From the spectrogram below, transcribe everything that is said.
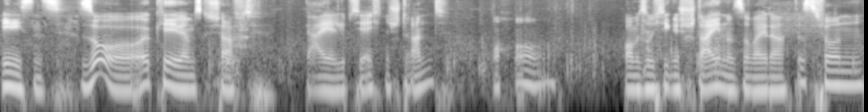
Wenigstens. So, okay, wir haben es geschafft. Geil, gibt es hier echt einen Strand? Oho. Boah, mit so richtigen Steinen und so weiter. Das ist schon...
